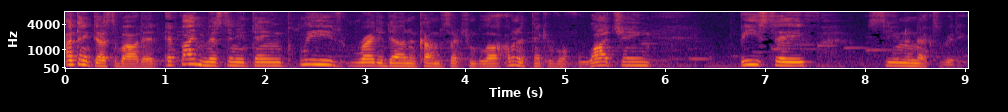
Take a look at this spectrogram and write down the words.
I think that's about it. If I missed anything, please write it down in the comment section below. I want to thank everyone for watching. Be safe. See you in the next video.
